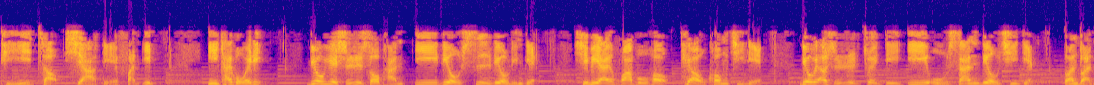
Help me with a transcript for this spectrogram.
提早下跌反应。以台股为例，六月十日收盘一六四六零点。CPI 发布后跳空急跌，六月二十日最低一五三六七点，短短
